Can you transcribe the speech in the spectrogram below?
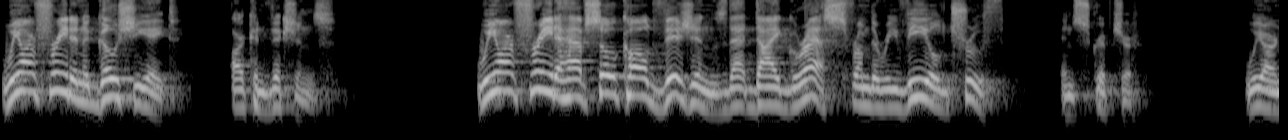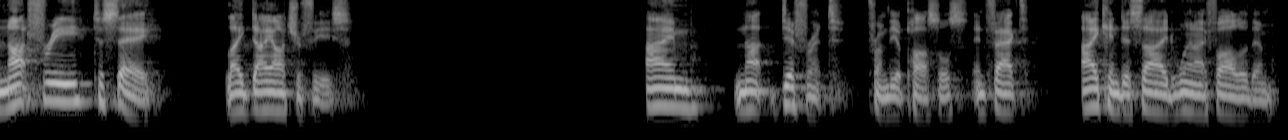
We aren't free to negotiate our convictions. We aren't free to have so called visions that digress from the revealed truth in Scripture. We are not free to say, like Diotrephes, I'm not different from the apostles. In fact, I can decide when I follow them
